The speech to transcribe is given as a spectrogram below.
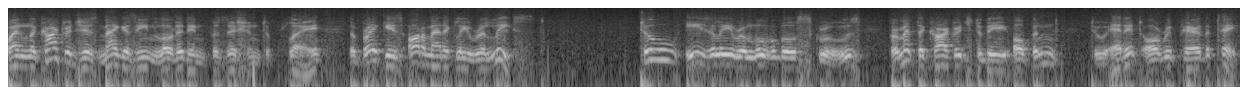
When the cartridge is magazine loaded in position to play, the brake is automatically released. Two easily removable screws permit the cartridge to be opened to edit or repair the tape.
